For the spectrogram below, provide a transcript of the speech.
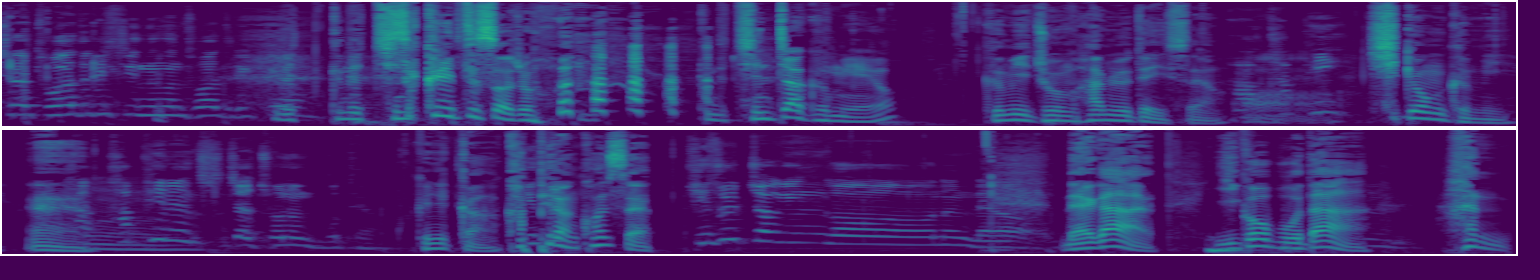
제가 도와드릴 수 있는 건 도와드릴게요. 근데 근데 진 스크립트 써줘. 근데 진짜 금이에요? 금이 좀 함유돼 있어요. 아, 카피? 식용 금이. 예. 카, 카피는 진짜 저는 못해요. 그니까 카피란 컨셉. 기술적인 거는 내가 내가 이거보다 음. 한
